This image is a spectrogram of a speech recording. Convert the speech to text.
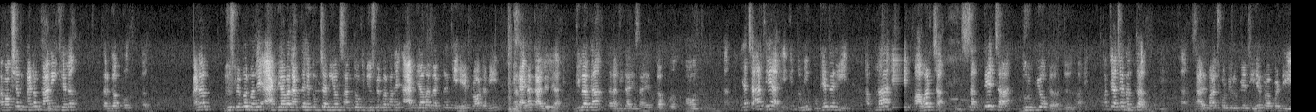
मग ऑप्शन मॅडम का नाही केलं? तर गप्प. मॅडम न्यूजपेपरमध्ये ऍड द्यावा लागतं हे तुमचा नियम सांगतो की न्यूजपेपरमध्ये ऍड द्यावा लागतं की हे प्लॉट आम्ही विकायला काढलेले आहे. दिलं का? तर अधिकारी साहेब गप्प मौन. याचा अर्थ हे आहे की तुम्ही कुठेतरी आपला एक पॉवरचा सत्तेचा दुरुपयोग करत आहे. मग त्याच्यानंतर अ, साडेपाच कोटी रुपयाची हे प्रॉपर्टी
